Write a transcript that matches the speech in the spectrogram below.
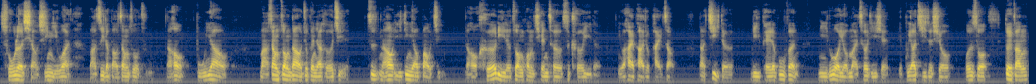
除了小心以外，把自己的保障做足，然后不要马上撞到就跟人家和解，自然后一定要报警。然后合理的状况牵车是可以的，你会害怕就拍照。那记得理赔的部分，你如果有买车体险，也不要急着修，或者说对方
